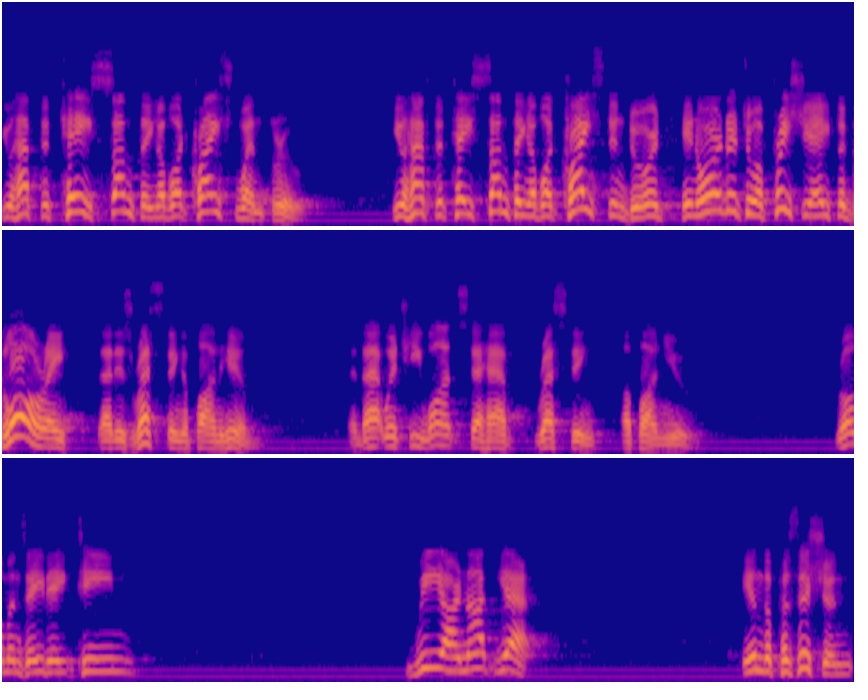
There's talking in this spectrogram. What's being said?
You have to taste something of what Christ went through. You have to taste something of what Christ endured in order to appreciate the glory that is resting upon him and that which he wants to have resting upon you. Romans 8:18 we are not yet in the position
